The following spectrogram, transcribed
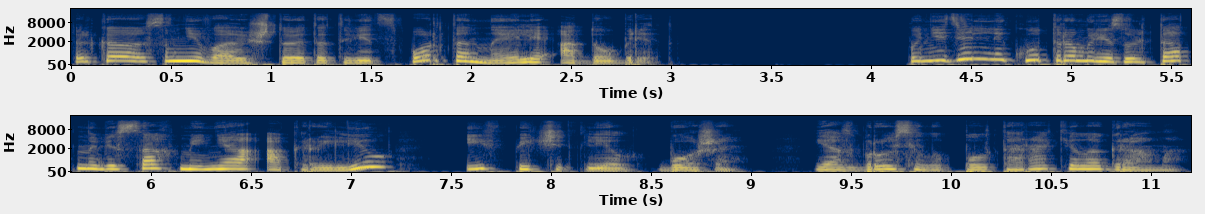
Только сомневаюсь, что этот вид спорта Нелли одобрит понедельник утром результат на весах меня окрылил и впечатлил. Боже, я сбросила полтора килограмма.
